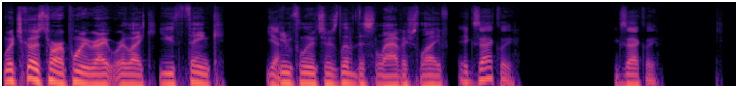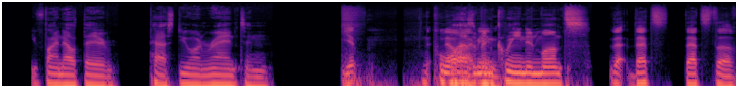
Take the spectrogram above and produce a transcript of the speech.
Which goes to our point, right? Where like you think Yeah. influencers live this lavish life. Exactly. Exactly. You find out they're past due on rent and Yep. Pool no, hasn't mean- been cleaned in months. that that's that's the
